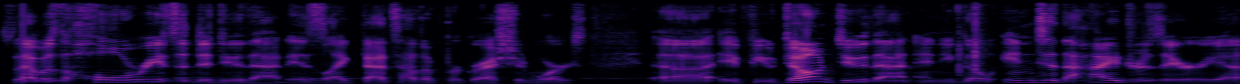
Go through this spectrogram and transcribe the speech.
So that was the whole reason to do that, is like that's how the progression works. Uh, if you don't do that and you go into the Hydra's area,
